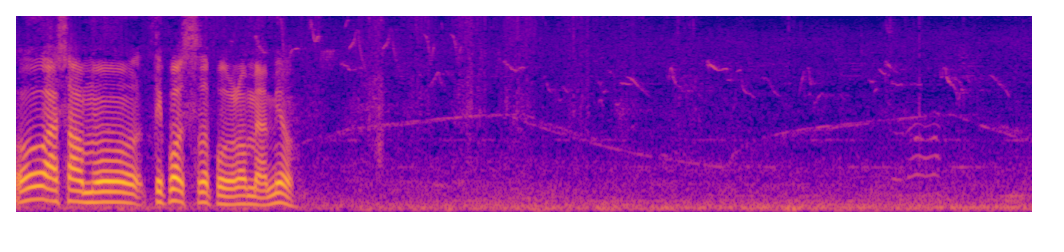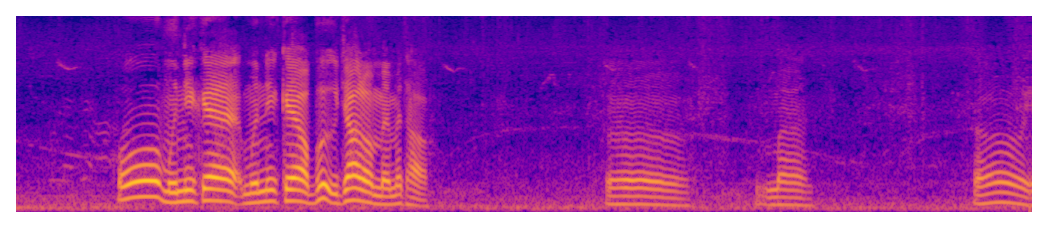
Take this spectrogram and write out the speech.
โอ้อาสามติปอสปูโรแม่มิว มือนี้แกมือนี้แกเอาบุกจ้าเราไม่ไม่เท่าเออมาโอ้ย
